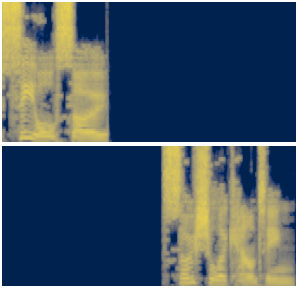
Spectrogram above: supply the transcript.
See also Social accounting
